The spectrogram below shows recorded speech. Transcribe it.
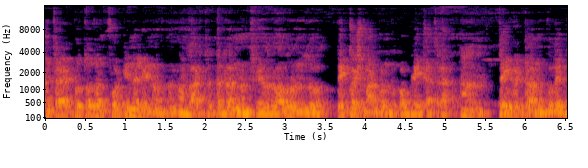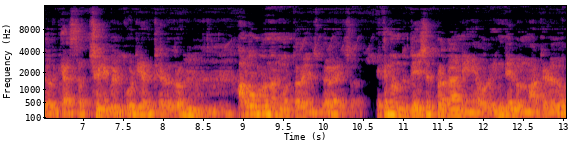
ನಂತರ ಟೂ ತೌಸಂಡ್ ಫೋರ್ಟೀನ್ ಅಲ್ಲಿ ನಮ್ಮ ಭಾರತ ಪ್ರಧಾನಮಂತ್ರಿ ಅವರು ಅವರೊಂದು ರಿಕ್ವೆಸ್ಟ್ ಮಾಡ್ಕೊಂಡು ಪಬ್ಲಿಕ್ ಹತ್ರ ದಯವಿಟ್ಟು ಅನುಕೂಲ ಇದ್ದವ್ರು ಗ್ಯಾಸ್ ಸಬ್ಸಿಡಿ ಬಿಟ್ಕೊಡಿ ಅಂತ ಹೇಳಿದ್ರು. ಹ್ಮ್. ನನ್ಗೆ ಒಂಥರ ಇನ್ಸ್ಪೈರ್ ಆಯ್ತು. ಸರ್ ಯಾಕಂದ್ರೆ ಒಂದು ದೇಶದ ಪ್ರಧಾನಿ ಅವರು ಹಿಂದಿಯಲ್ಲಿ ಒಂದು ಮಾತಾಡಿದ್ರು.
